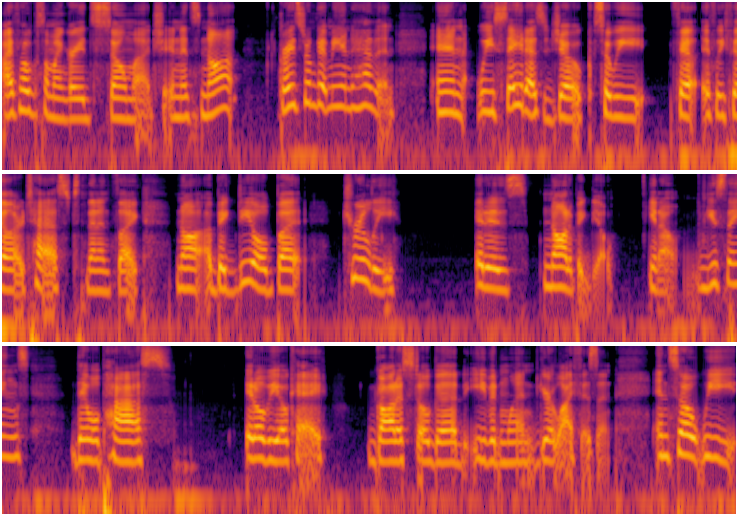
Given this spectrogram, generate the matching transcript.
I focus on my grades so much, and it's not grades don't get me into heaven. And we say it as a joke, so we fail if we fail our test, then it's like not a big deal, but truly it is not a big deal. You know, these things they will pass. It'll be okay. God is still good even when your life isn't. And so we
